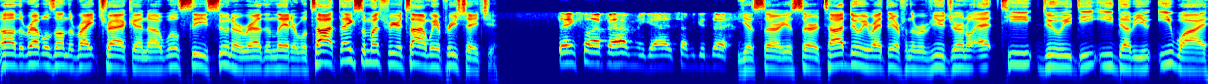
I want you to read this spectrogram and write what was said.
uh, the Rebels on the right track, and uh, we'll see sooner rather than later. Well, Todd, thanks so much for your time. We appreciate you. Thanks a lot for having me, guys. Have a good day. Yes, sir. Yes, sir. Todd Dewey right there from the Review Journal at T Dewey, D E W E Y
